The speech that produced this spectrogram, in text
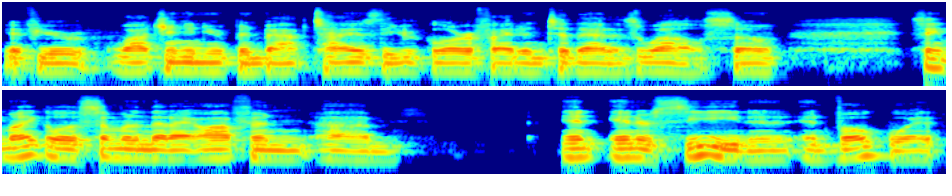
If you're watching and you've been baptized, that you're glorified into that as well. So, Saint Michael is someone that I often um, in- intercede and invoke with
